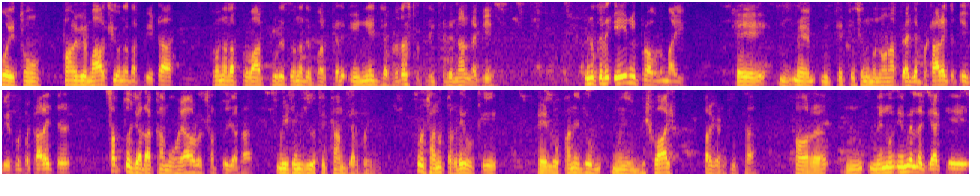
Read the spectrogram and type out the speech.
ਉਹ ਇੱਥੋਂ, ਭਾਵੇਂ ਬਿਮਾਰ ਸੀ ਉਹਨਾਂ ਦਾ ਬੇਟਾ ਤੇ ਉਹਨਾਂ ਦਾ ਪਰਿਵਾਰ ਪੂਰੇ ਤੇ ਉਹਨਾਂ ਦੇ ਵਰਕਰ ਇੰਨੇ ਜ਼ਬਰਦਸਤ ਤਰੀਕੇ ਦੇ ਨਾਲ ਲੱਗੇ। ਮੈਨੂੰ ਕਦੇ ਇਹ ਨਹੀਂ ਪ੍ਰੋਬਲਮ ਆਈ ਕਿ ਕਿਸੇ ਨੂੰ ਮਨਾਉਣਾ ਪਿਆ ਜਾਂ ਬਟਾਲੇ 'ਚ ਤੁਸੀਂ ਵੇਖ ਲਓ, ਬਟਾਲੇ 'ਚ ਸਭ ਤੋਂ ਜ਼ਿਆਦਾ ਕੰਮ ਹੋਇਆ ਔਰ ਸਭ ਤੋਂ ਜ਼ਿਆਦਾ ਮੀਟਿੰਗ ਵੀ ਉੱਥੇ ਕਾਮਯਾਬ ਹੋਈਆਂ। ਸੋ ਸਾਨੂੰ ਤਗੜੇ ਹੋ ਕੇ ਲੋਕਾਂ ਨੇ ਜੋ ਵਿਸ਼ਵਾਸ ਪ੍ਰਗਟ ਕੀਤਾ ਔਰ ਮੈਨੂੰ ਇਵੇਂ ਲੱਗਿਆ ਕਿ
